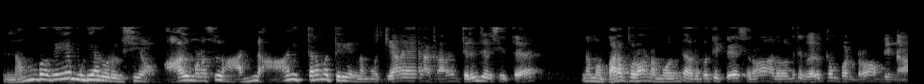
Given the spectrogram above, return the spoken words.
நம்பவே முடியாத ஒரு விஷயம். ஆள் மனசுல ஆணித்தரமா தெரியும். நம்ம கேனையான காரணம் தெரிஞ்ச விஷயத்த நம்ம பரப்புறோம். நம்ம வந்துட்டு அதை பத்தி பேசுறோம். அதை வந்துட்டு வெல்கம் பண்றோம் அப்படின்னா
